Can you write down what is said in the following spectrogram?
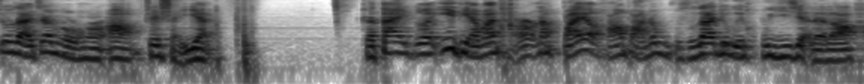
就在这功夫啊，这谁呀？这戴哥一点完头，那白小航把这五十战就给挥起来了。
